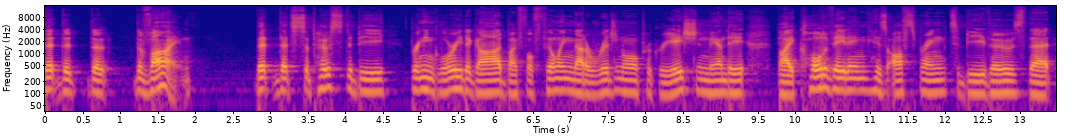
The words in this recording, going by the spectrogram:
the, the, the, the vine that, that's supposed to be bringing glory to God by fulfilling that original procreation mandate, by cultivating his offspring to be those that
